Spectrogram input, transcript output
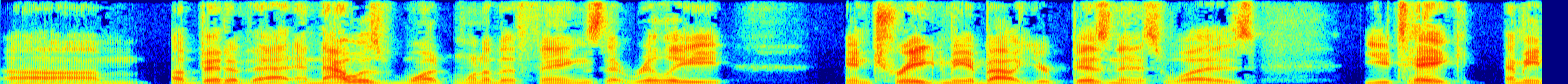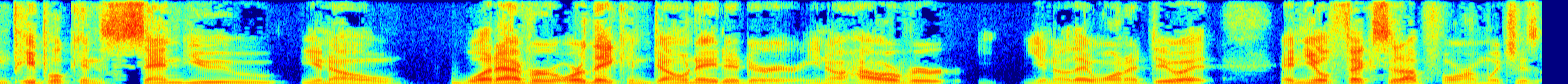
um, a bit of that, and that was one one of the things that really intrigued me about your business was you take. I mean, people can send you you know whatever, or they can donate it, or you know however you know they want to do it, and you'll fix it up for them, which is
